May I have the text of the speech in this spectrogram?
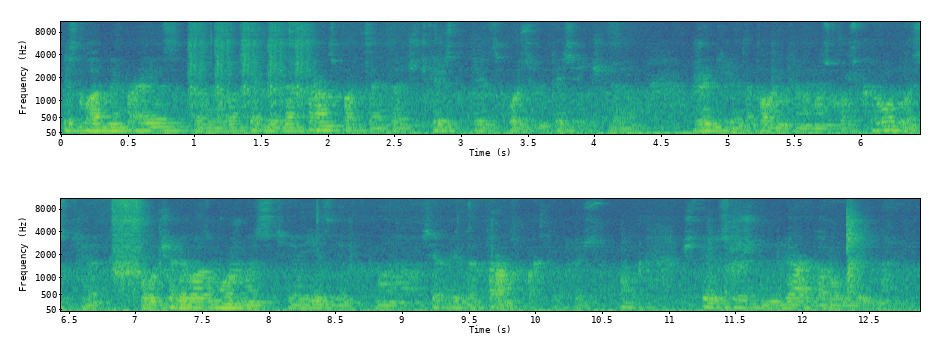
бесплатный проезд э, во всех видах транспорта, это 438 тысяч жителей дополнительно Московской области получили возможность ездить на всех видах транспорта. То есть ну, 4 с лишним миллиарда рублей на это.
